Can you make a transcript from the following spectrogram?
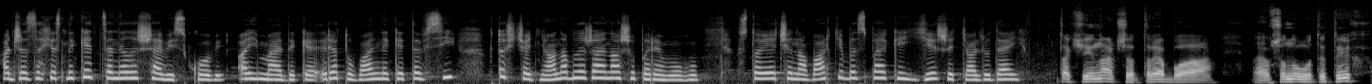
адже захисники це не лише військові, а й медики, рятувальники та всі, хто щодня наближає нашу перемогу, стоячи на варті безпеки й життя людей. Так чи інакше, треба е, вшановувати тих,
